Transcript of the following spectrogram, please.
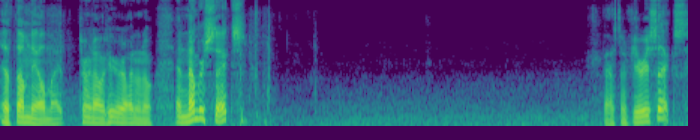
a thumbnail might turn out here, I don't know. And number six, Fast and Furious 6.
